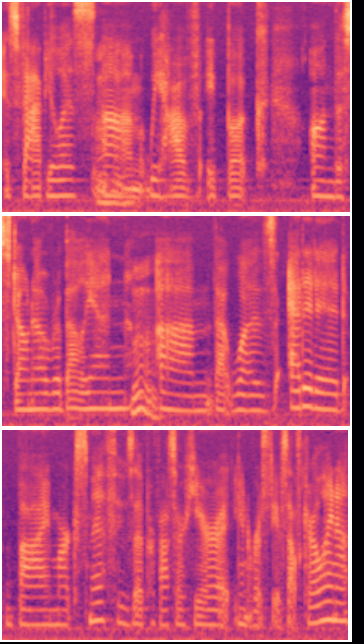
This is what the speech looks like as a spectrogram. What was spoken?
is fabulous. Mm-hmm. Um, we have a book on the Stono Rebellion hmm. um, that was edited by Mark Smith, who's a professor here at University of South Carolina.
